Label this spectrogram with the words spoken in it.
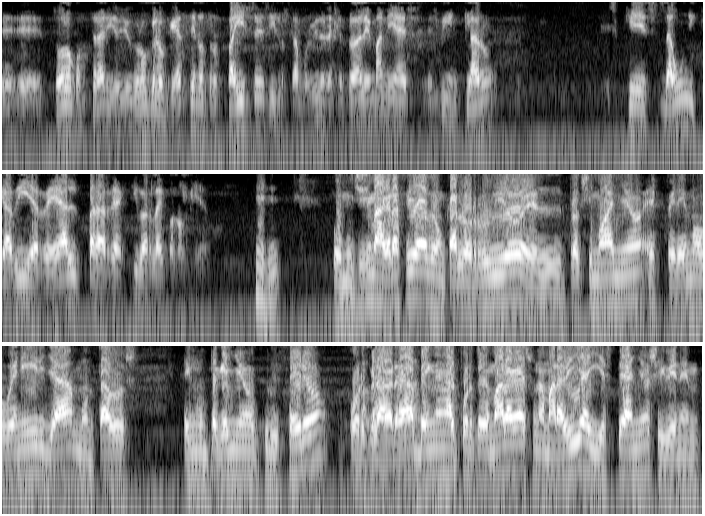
eh, todo lo contrario, yo creo que lo que hacen otros países, y lo estamos viendo, el ejemplo de Alemania es, es bien claro, es que es la única vía real para reactivar la economía. Pues muchísimas gracias, don Carlos Rubio. El próximo año esperemos venir ya montados en un pequeño crucero, porque la verdad vengan al puerto de Málaga, es una maravilla, y este año si vienen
